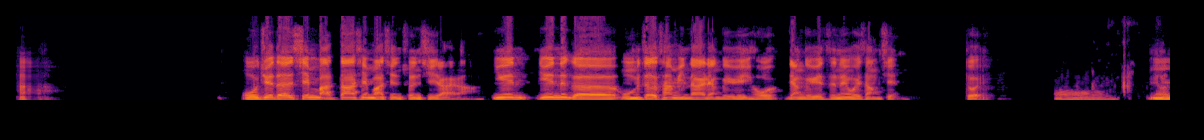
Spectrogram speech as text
啊？我觉得先把大家先把钱存起来啦，因为因为那个我们这个产品大概两个月以后，两个月之内会上线。对。哦。嗯。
